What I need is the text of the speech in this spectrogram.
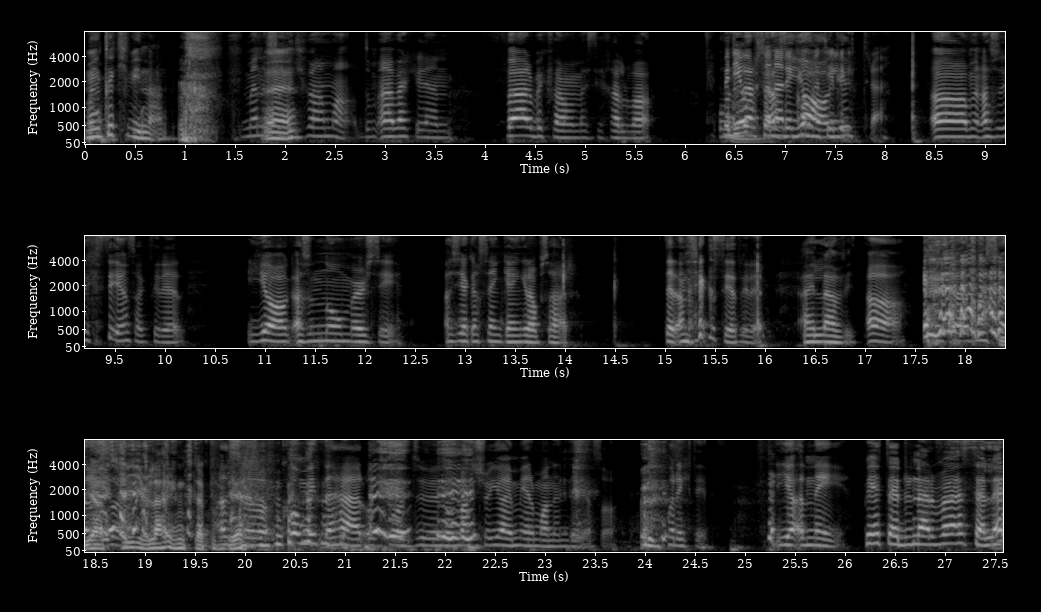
men inte kvinnan. män är så bekväma. De är verkligen för bekväma med sig själva. Och Men det är också därför, när det alltså, kommer jag- till det yttre. Ja men alltså jag ska säga en sak till er. Jag, alltså no mercy. Alltså jag kan sänka en grabb så här. Det det enda jag kan säga till er. I love it. Ja. Det Jag tvivlar inte på det. Alltså kom inte här och tro att du är någon macho, jag är mer man än dig alltså. På riktigt. Ja, nej. Peter, är du nervös eller?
